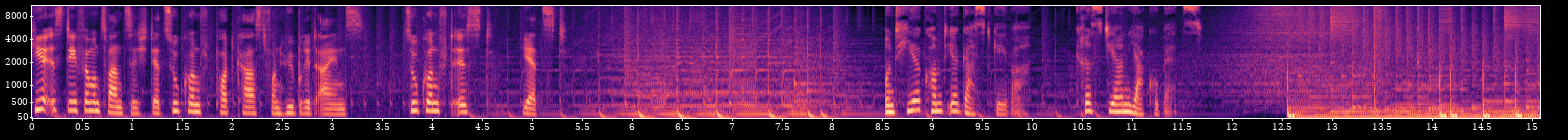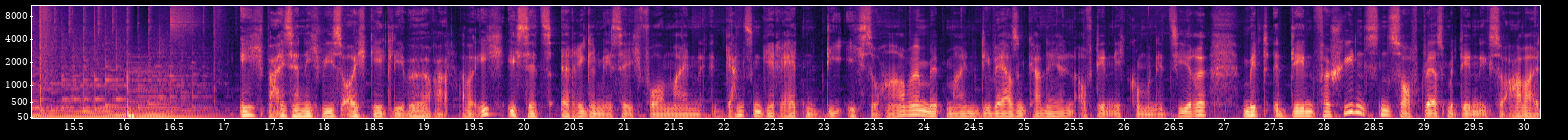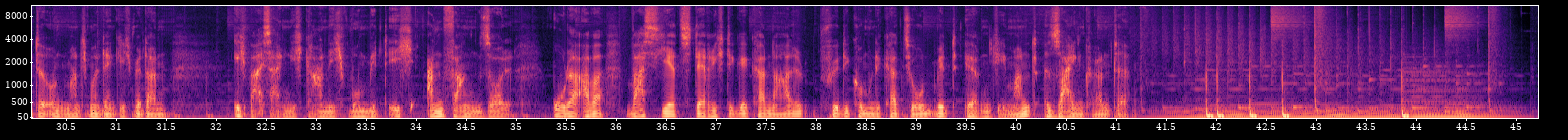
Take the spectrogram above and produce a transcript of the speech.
Hier ist D25, der Zukunft-Podcast von Hybrid 1. Zukunft ist jetzt. Und hier kommt Ihr Gastgeber, Christian Jakobetz. Ich weiß ja nicht, wie es euch geht, liebe Hörer, aber ich, ich sitze regelmäßig vor meinen ganzen Geräten, die ich so habe, mit meinen diversen Kanälen, auf denen ich kommuniziere, mit den verschiedensten Softwares, mit denen ich so arbeite und manchmal denke ich mir dann, ich weiß eigentlich gar nicht, womit ich anfangen soll. Oder aber, was jetzt der richtige Kanal für die Kommunikation mit irgendjemand sein könnte.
